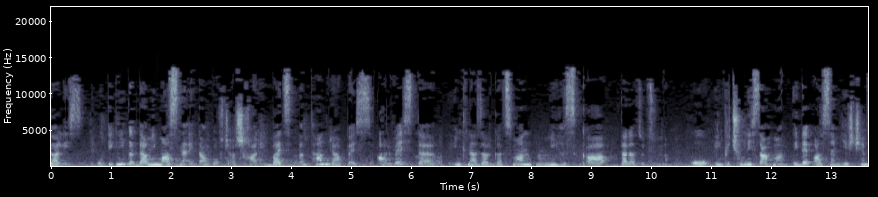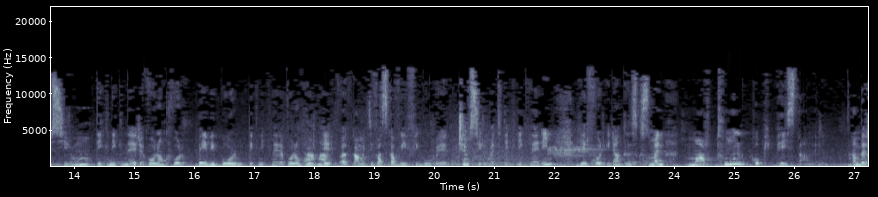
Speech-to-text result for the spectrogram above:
գալիս ու տեխնիկը դա մի մասն է այդ ամբողջ աշխարհի, բայց ընդհանրապես արվեստը ինքնազարգացման մի հսկա տարածություն է ու ինքը ճունի սահման։ Իդեպ ասեմ, ես չեմ սիրում տեխնիկներ, որոնք որ baby born տեխնիկները, որոնք որ կամեցի վասկավի ֆիգուրը, չեմ սիրում այդ տեխնիկներին, երբ որ իրանք սկսում են մարդուն copy paste անել Այնտեղ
